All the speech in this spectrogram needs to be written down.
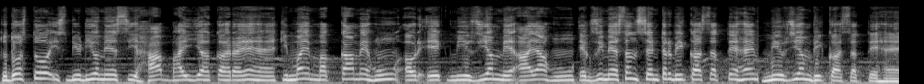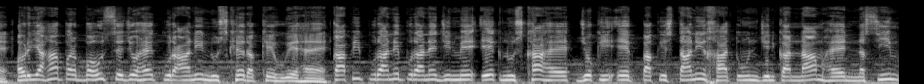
तो दोस्तों, इस वीडियो में सिहाब भाई यह कह रहे हैं कि मैं मक्का में हूँ और एक म्यूज़ियम में आया हूँ। एग्जीबिशन सेंटर भी कह सकते हैं, म्यूज़ियम भी कह सकते हैं। और यहाँ पर बहुत से जो है कुरानी नुस्खे रखे हुए हैं। काफ़ी पुराने पुराने जिनमें एक नुस्खा है, जो कि एक पाकिस्तानी खातून जिनका नाम है नसीम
